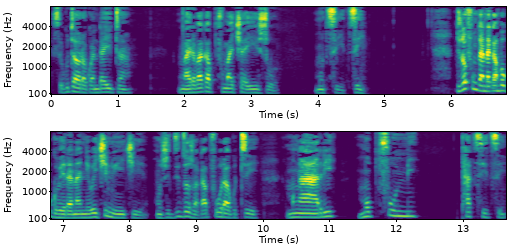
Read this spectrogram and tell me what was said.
sekutaura kwandaita mwari vakapfuma chaizvo mutsitsi ndinofunga ndakambogoverana newe chinhu ichi muzvidzidzo zvakapfuura kuti mwari mupfumi patsitsi.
